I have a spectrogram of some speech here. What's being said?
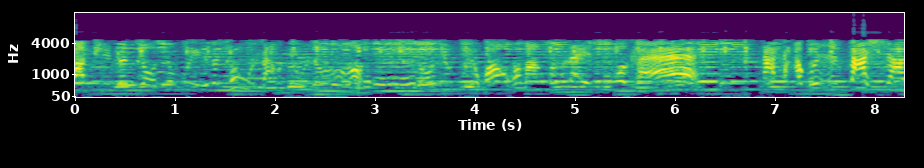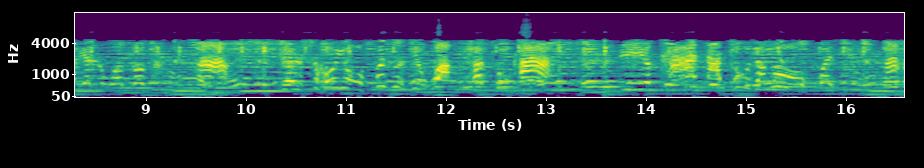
他提着焦廷贵的头上就扔。焦廷贵慌慌忙忙来躲开。那大棍打下面落个坑啊！这时候用斧子就往他头看，一看那头上冒火星啊！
